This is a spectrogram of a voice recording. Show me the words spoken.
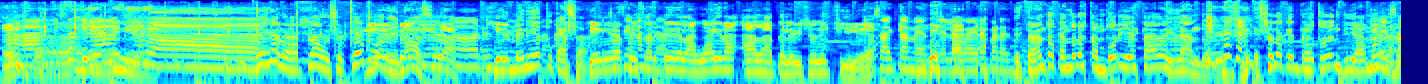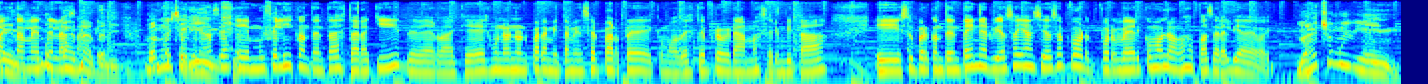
Es Bienvenida. Venga, los aplausos, qué morenazo. Bienvenida. Bienvenida a tu casa. ¿Quién iba a pensar que de La Guaira a la televisión en Chile? eh? Exactamente, la guaira para el mundo. Estaban tocando los tambores y ella estaba bailando. Eso es lo que nosotros llevamos en las. Exactamente, ¿Cómo la estás. Natalie? ¿Cuánta Muchas experiencia? gracias. eh, muy feliz y contenta de estar aquí. De verdad que es un honor para mí también ser parte de, como de este programa, ser invitada. Y súper contenta y nerviosa y ansiosa por, por ver cómo lo vamos a pasar el día de hoy. Lo has hecho muy bien.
